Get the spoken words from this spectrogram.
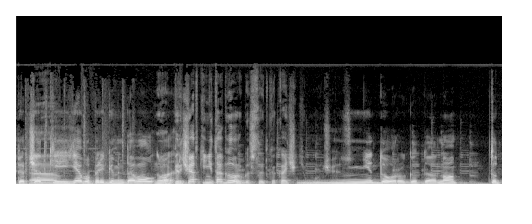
Перчатки А, я бы порекомендовал. Но а, перчатки не так дорого стоят, как очки, получается. Недорого, да. Но тут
